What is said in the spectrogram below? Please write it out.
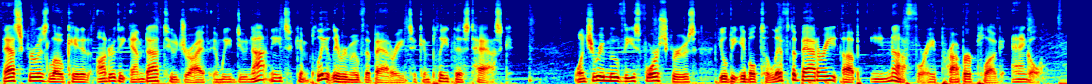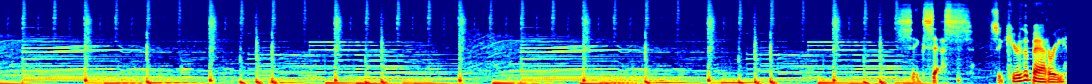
That screw is located under the M.2 drive and we do not need to completely remove the battery to complete this task. Once you remove these four screws, you'll be able to lift the battery up enough for a proper plug angle. Success. Secure the battery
